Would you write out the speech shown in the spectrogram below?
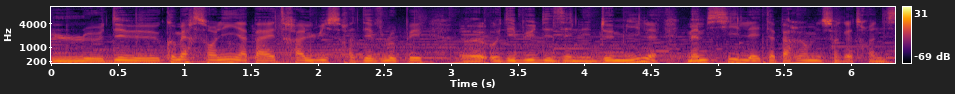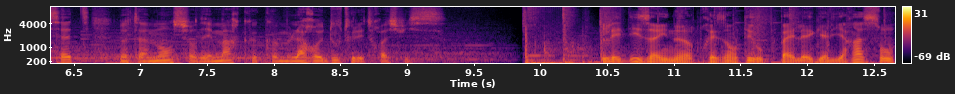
Le commerce en ligne apparaîtra, lui, sera développé euh, au début des années 2000 même s'il est apparu en 1997, notamment sur des marques comme La Redoute ou les Trois Suisses. Les designers présentés au Palais Galliera sont,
